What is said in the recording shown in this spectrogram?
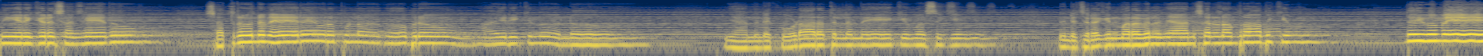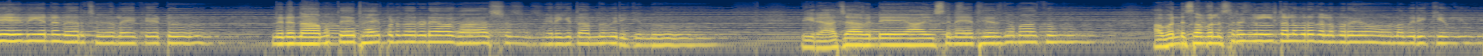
നീ എനിക്കൊരു സങ്കേതവും ശത്രുവിന്റെ നേരെ ഉറപ്പുള്ള ഗോപുരവും ആയിരിക്കുന്നുവല്ലോ. ഞാൻ നിന്റെ കൂടാരത്തിൽ എന്നേക്കും വസിക്കും. നിന്റെ ചിറകിൻ മറവിൽ ഞാൻ ശരണം പ്രാപിക്കും. ദൈവമേ നീ എന്റെ നേർച്ചകളെ കേട്ടു. നിന്റെ നാമത്തെ ഭയപ്പെടുന്നവരുടെ അവകാശം എനിക്ക് തന്നുമിരിക്കുന്നു. നീ രാജാവിന്റെ ആയുസ്സിനെ ദീർഘമാക്കും. അവന്റെ സംവത്സരങ്ങൾ തലമുറ തലമുറയോളം ഇരിക്കും.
